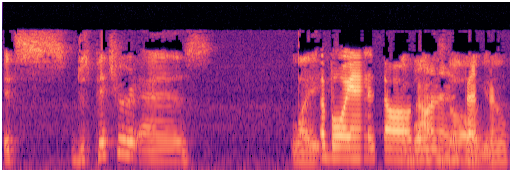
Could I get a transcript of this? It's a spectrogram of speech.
It's just picture it as like A boy and his a dog boy on and his an dog, adventure. you know.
